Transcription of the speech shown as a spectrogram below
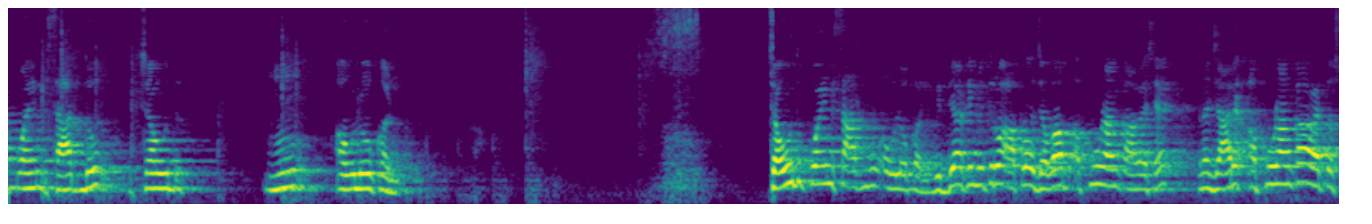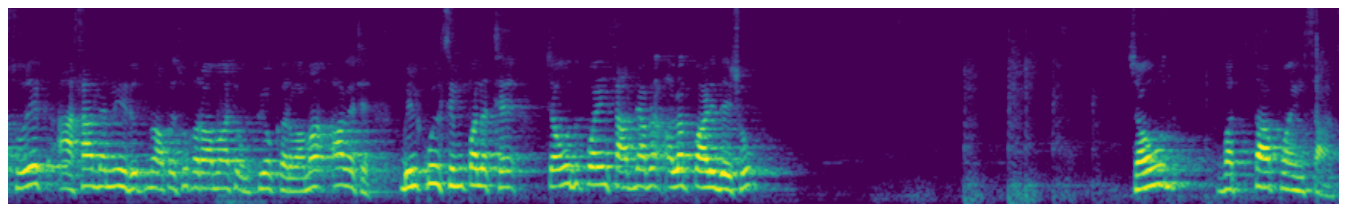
પોઈન્ટ સાત દુ ચૌદનું અવલોકન. ચૌદ પોઈન્ટ સાતનું અવલોકન. વિદ્યાર્થી મિત્રો, આપણો જવાબ અપૂર્ણાંક આવે છે અને જ્યારે અપૂર્ણાંક આવે તો સુરેખ આસાદનની રીતનો આપણે શું કરવામાં આવે છે? ઉપયોગ કરવામાં આવે છે. બિલકુલ સિમ્પલ જ છે. ચૌદ પોઈન્ટ સાતને આપણે અલગ પાડી દઈશું. ચૌદ વત્તા પોઈન્ટ સાત.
